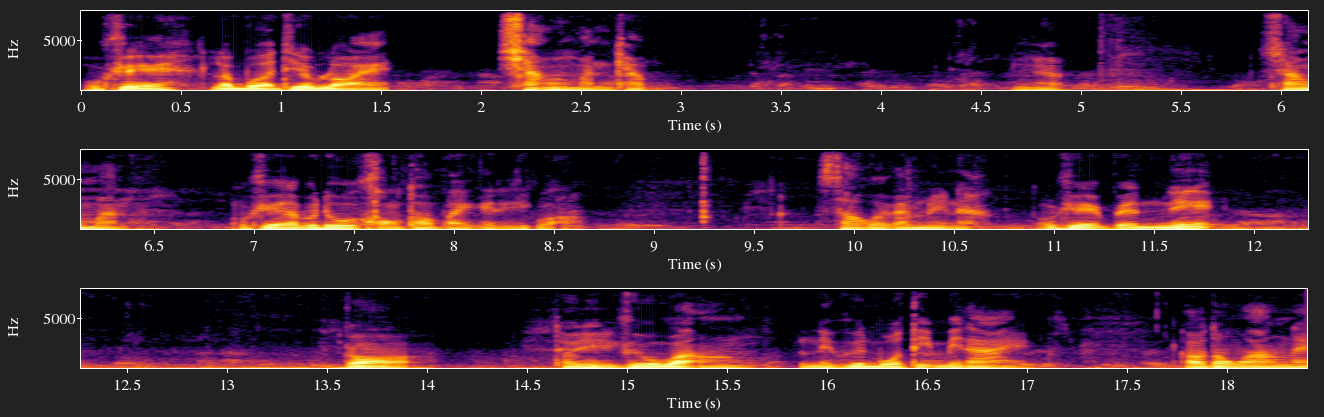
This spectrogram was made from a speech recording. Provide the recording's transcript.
โอเค ระเบิดที่เรียบร้อย ช่างมันครับนี่ฮะช่างมัน โอเค เราไปดูของต่อไปกันดีกว่าเศร้าไปแป๊บหนึ่งนะ โอเค เป็นนี่ ก็เท่าที่เห็นคือวางในพื้นปกติไม่ได้ เราต้องวางใน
